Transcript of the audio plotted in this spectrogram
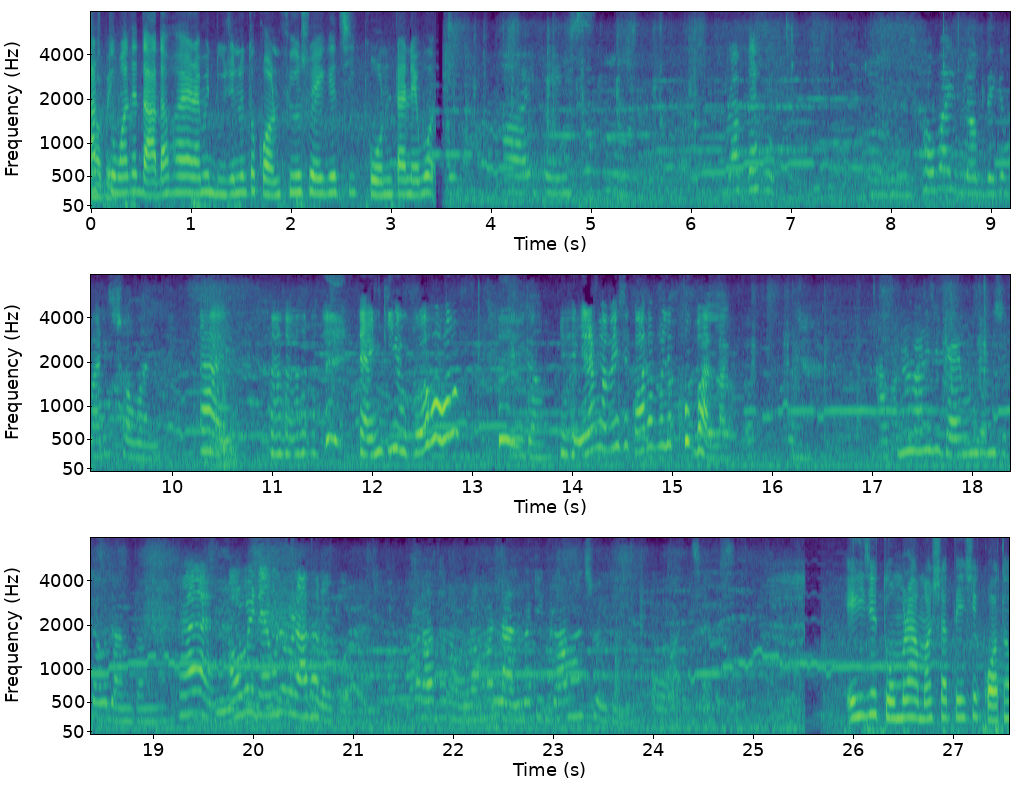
আর তোমাদের দাদা ভাই আর আমি দুজনে তো কনফিউজ হয়ে গেছি কোনটা নেব? হাই ফ্রেন্ডস ব্লগ দেখো। সবাই ব্লগ দেখে বাড়ির সবাই। হাই থ্যাংক ইউ গো। এরকম ভাবে এসে কথা বলে খুব ভালো লাগতো। আপনার বাড়ি যে ডায়মন্ড আমি সেটাও জানতাম না। হ্যাঁ আমার বাড়ি ডায়মন্ড আমার রাধার ওপর। রাধানগর আমার লালবাটি গ্রাম আছে ওইখানে। ও আচ্ছা আচ্ছা। এই যে তোমরা আমার সাথে এসে কথা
